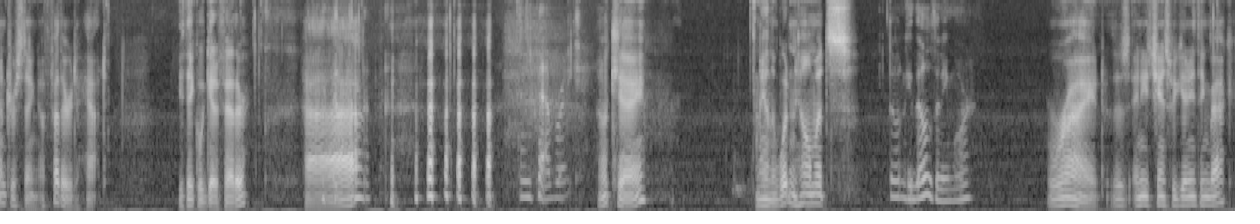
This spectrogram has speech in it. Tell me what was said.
Interesting. A feathered hat. You think we'll get a feather? Ah. And fabric. okay. And the wooden helmets. Don't need those anymore. Right. There's any chance we get anything back?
